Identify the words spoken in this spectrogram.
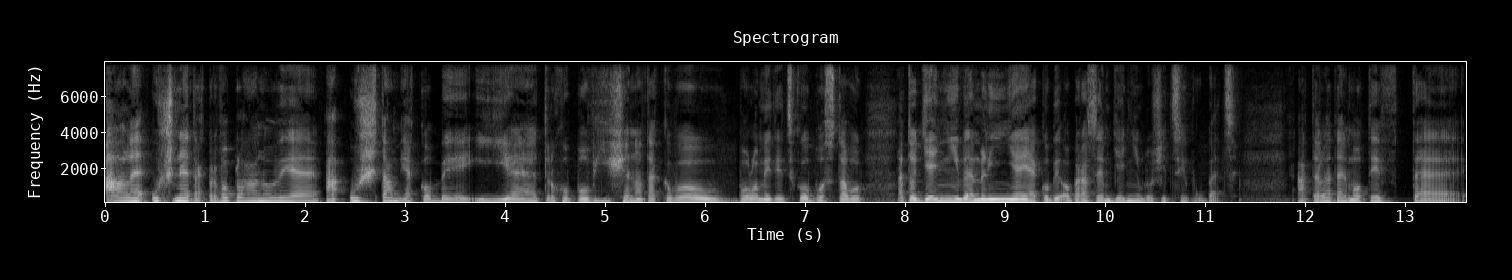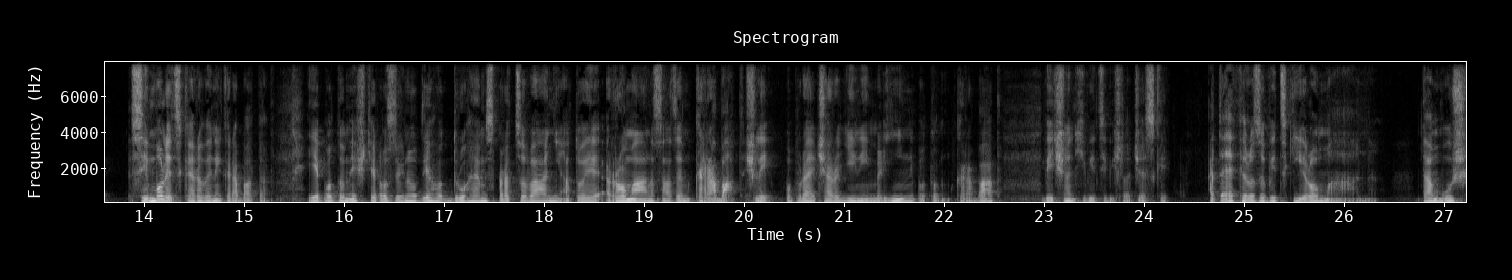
ale už ne tak prvoplánově a už tam jakoby je trochu povýšen na takovou polomytickou postavu a to dění ve mlíně jakoby obrazem dění v Lužici vůbec. A tenhle ten motiv té symbolické roviny Krabata je potom ještě rozvinut v jeho druhém zpracování a to je román s názvem Krabat, čili poprvé čarodějný mlín, potom Krabat. Většina těch věcí vyšla česky. A to je filozofický román. Tam už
